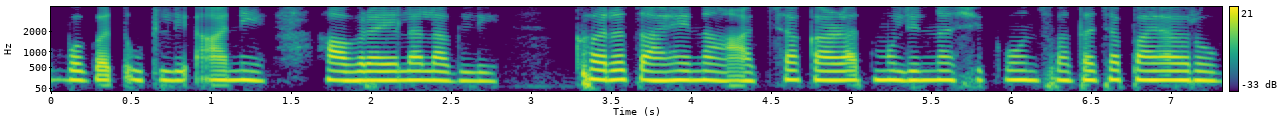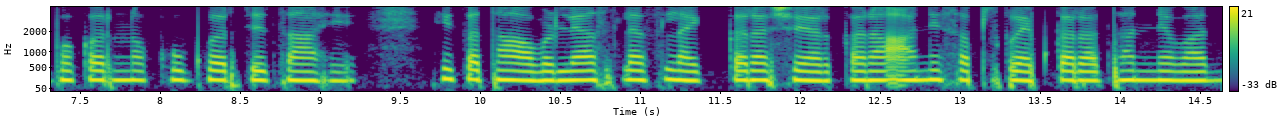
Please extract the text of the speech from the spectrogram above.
बघत उठली आणि आवरायला लागली. खरंच आहे ना आजच्या काळात मुलींना शिकवून स्वतःच्या पायावर उभं करणं खूप गरजेचं आहे. ही कथा आवडल्या असल्यास लाईक करा, शेअर करा आणि सबस्क्राईब करा. धन्यवाद.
